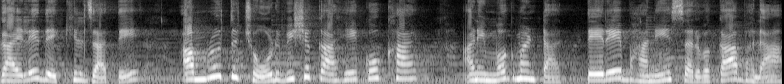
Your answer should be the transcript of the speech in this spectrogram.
गायले देखील जाते अमृत छोड विष काहे को खाय? आणि मग म्हणतात तेरे भाने सर्व का भला?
